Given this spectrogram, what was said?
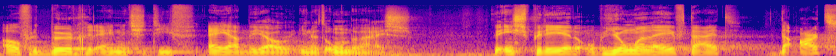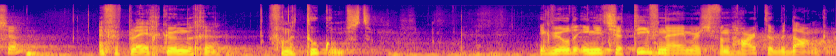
over het burgerinitiatief EHBO in het onderwijs. We inspireren op jonge leeftijd de artsen en verpleegkundigen van de toekomst. Ik wil de initiatiefnemers van harte bedanken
